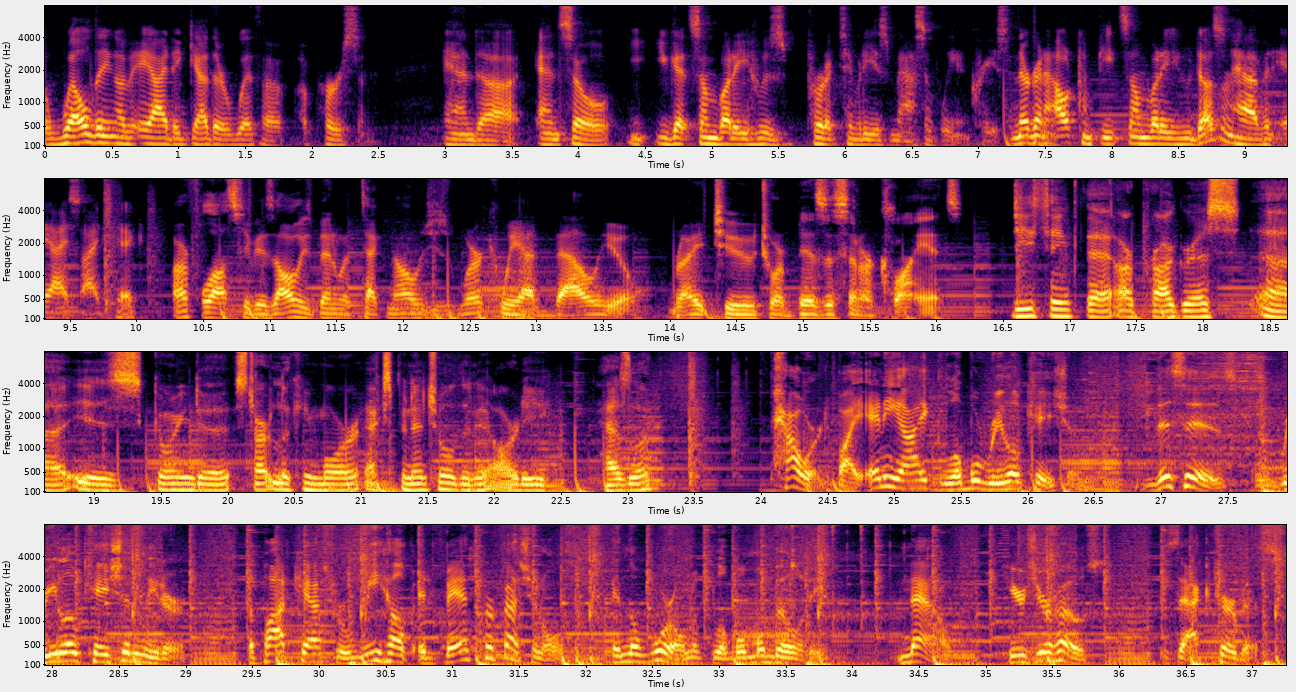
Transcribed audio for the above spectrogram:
the welding of AI together with a, a person. And, uh, and so you, you, get somebody whose productivity is massively increased. And they're going to outcompete somebody who doesn't have an AI sidekick. Our philosophy has always been with technologies where can we add value, right, to, to our business and our clients. Do you think that our progress uh, is going to start looking more exponential than it already has looked? Powered by NEI Global Relocation, this is Relocation Leader the podcast where we help advanced professionals in the world of global mobility. Now, here's your host, Zach Turbis.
